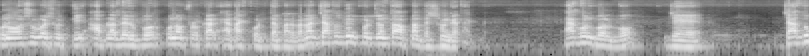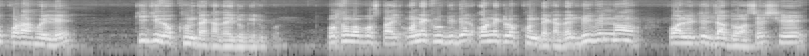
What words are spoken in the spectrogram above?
কোনো অশুভ শক্তি আপনাদের উপর কোনো প্রকার অ্যাটাক করতে পারবে না। যতদিন পর্যন্ত আপনাদের সঙ্গে থাকবে। এখন বলব যে, জাদু করা হইলে কি কি লক্ষণ দেখা যায় রুগীর উপর? প্রথম অবস্থায় অনেক রুগীদের অনেক লক্ষণ দেখা যায় বিভিন্ন কোয়ালিটির জাদু আছে। সে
